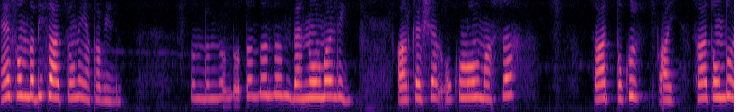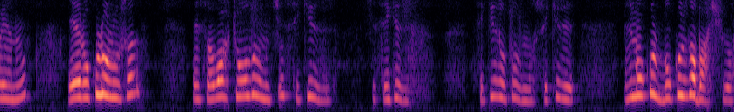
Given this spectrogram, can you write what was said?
En sonunda bir saat sonra yatabildim. Dın dın dın dın dın dın. Ben normalde arkadaşlar okul olmazsa saat 9 ay saat 10'da uyanıyorum. Eğer okul olursa ben sabahçı olduğum için 8 8 8.30 mu? 8 Bizim okul 9'da başlıyor.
